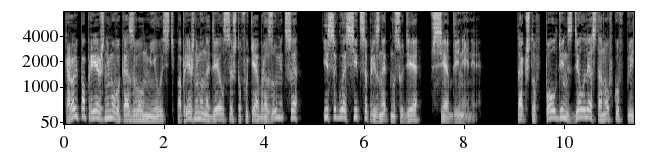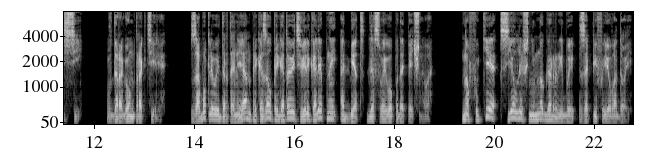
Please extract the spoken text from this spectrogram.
Король по-прежнему выказывал милость, по-прежнему надеялся, что Фуке образумится и согласится признать на суде все обвинения. Так что в полдень сделали остановку в Плесси, в дорогом трактире. Заботливый Д'Артаньян приказал приготовить великолепный обед для своего подопечного. Но Фуке съел лишь немного рыбы, запив ее водой.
